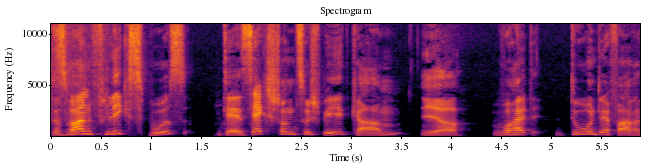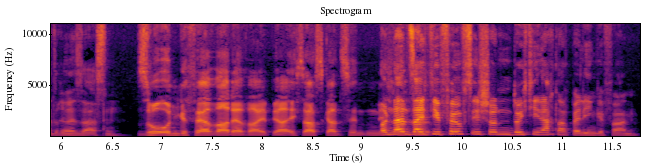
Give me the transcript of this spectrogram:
Das war ein Flixbus, der sechs Stunden zu spät kam, Ja, wo halt du und der Fahrer drin saßen. so ungefähr war der Vibe, ja. Ich saß ganz hinten. Und dann seid ihr 50 Stunden durch die Nacht nach Berlin gefahren.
